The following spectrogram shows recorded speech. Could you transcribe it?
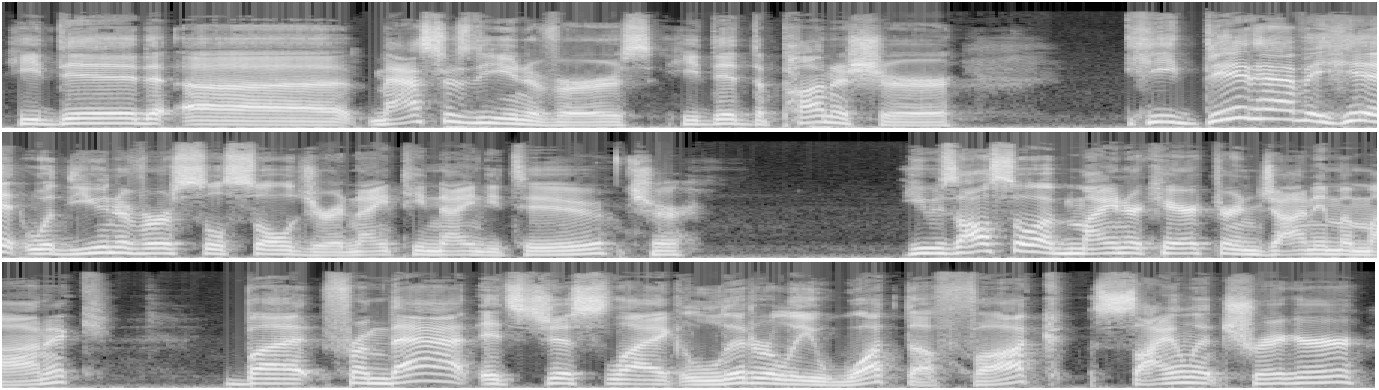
He did uh, Masters of the Universe. He did The Punisher. He did have a hit with Universal Soldier in 1992. Sure. He was also a minor character in Johnny Mnemonic. But from that, it's just like literally what the fuck? Silent Trigger,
